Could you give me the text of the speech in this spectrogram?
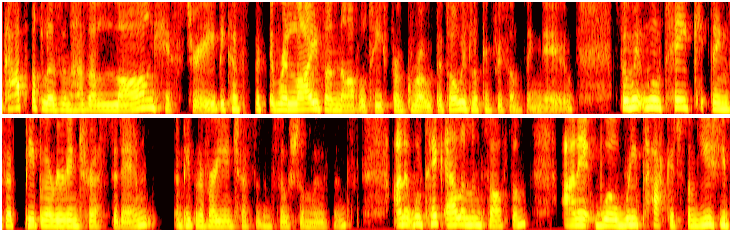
capitalism has a long history because it relies on novelty for growth. It's always looking for something new. So it will take things that people are interested in, and people are very interested in social movements, and it will take elements of them and it will repackage them, usually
